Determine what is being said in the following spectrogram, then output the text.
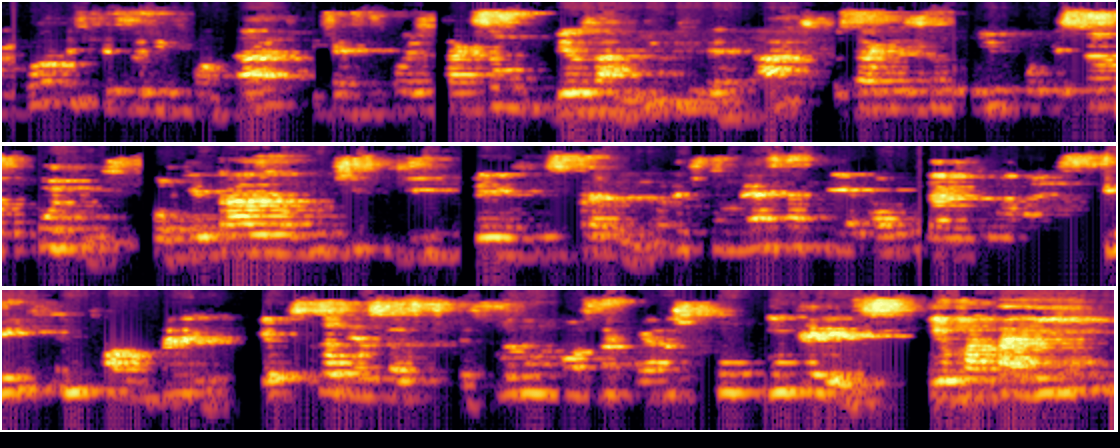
ver quantas pessoas de contato, será que são meus amigos de verdade? Ou será que eles são comigo porque são úteis, porque trazem algum tipo de benefício para mim? Quando a gente começa a ter a oportunidade de uma análise crítica, a gente fala, peraí, eu preciso abençoar essas pessoas, eu não posso estar com elas por interesse. E o fatalismo,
